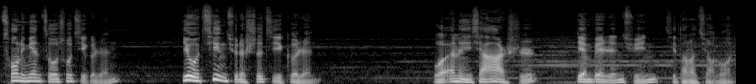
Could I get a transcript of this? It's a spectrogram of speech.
从里面走出几个人，又进去了十几个人。我摁了一下二十。便被人群挤到了角落里。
